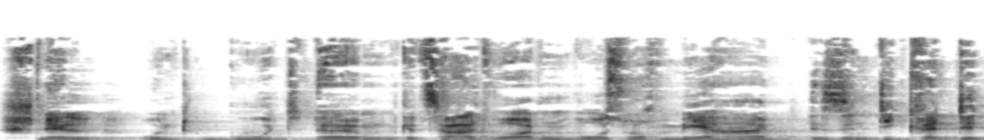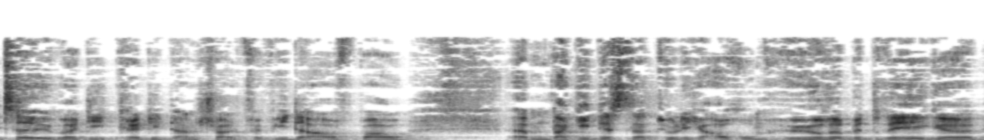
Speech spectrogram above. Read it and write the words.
schnell und gut ähm, gezahlt worden. Wo es noch mehr hakt, sind die Kredite über die Kreditanstalt für Wiederaufbau. Ähm, da geht es natürlich auch um höhere Beträge.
